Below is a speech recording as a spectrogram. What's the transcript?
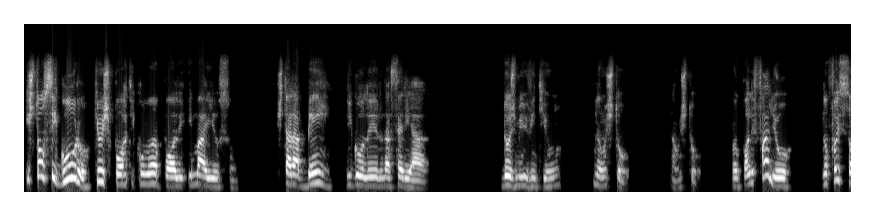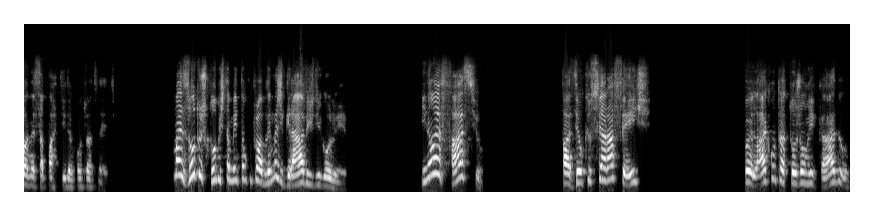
Estou seguro que o esporte com Luan Poli e Maílson estará bem de goleiro na Série A 2021? Não estou. Não estou. O Lampoli falhou. Não foi só nessa partida contra o Atlético. Mas outros clubes também estão com problemas graves de goleiro. E não é fácil fazer o que o Ceará fez. Foi lá e contratou João Ricardo,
